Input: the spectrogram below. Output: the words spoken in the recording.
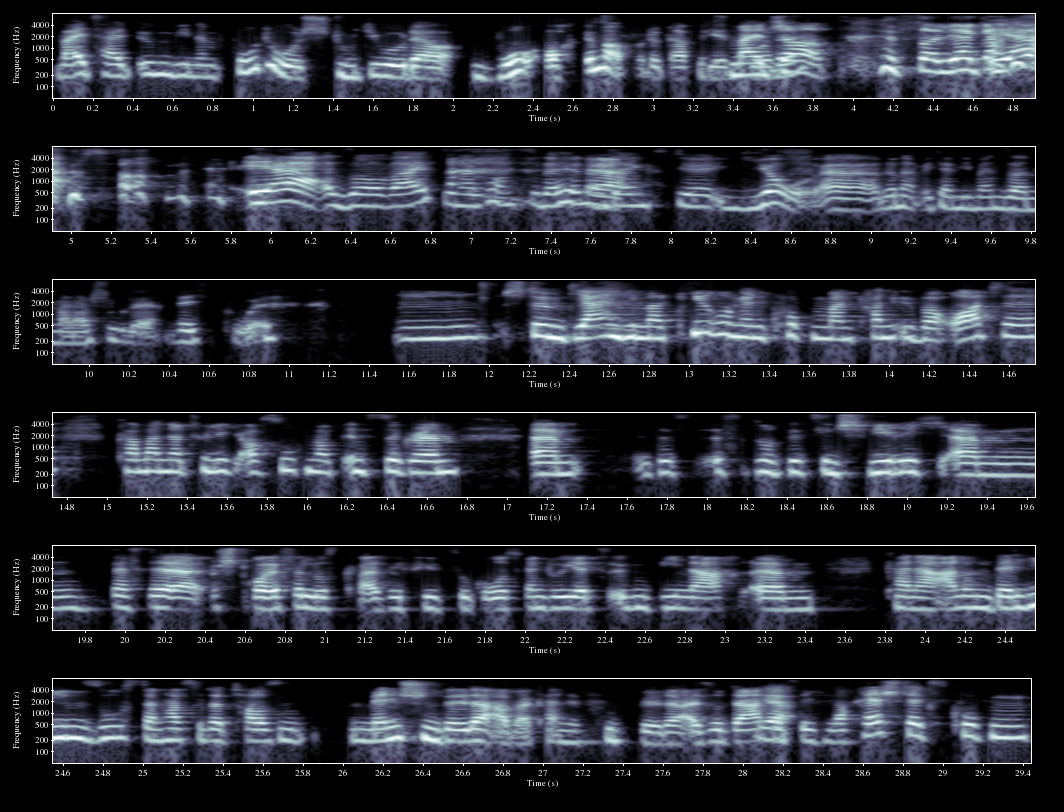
weil es halt irgendwie in einem Fotostudio oder wo auch immer fotografiert mein wurde. Mein Job. Es soll ja geil ja. ausschauen. Ja, also weißt du, dann kommst du da hin ja. und denkst dir, yo, äh, erinnert mich an die Mensa in meiner Schule. Nicht cool. Mm, stimmt, ja, in die Markierungen gucken. Man kann über Orte, kann man natürlich auch suchen auf Instagram. Ähm, das ist so ein bisschen schwierig, ähm, dass der Streuverlust quasi viel zu groß. Wenn du jetzt irgendwie nach, ähm, keine Ahnung, Berlin suchst, dann hast du da tausend Menschenbilder, aber keine Foodbilder. Also da ja. tatsächlich nach Hashtags gucken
